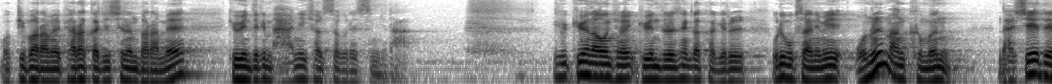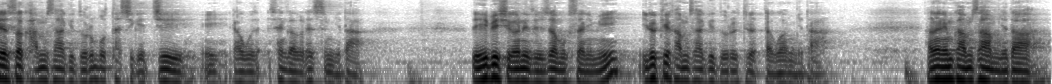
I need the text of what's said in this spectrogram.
뭐 비바람에 벼락까지 치는 바람에 교인들이 많이 결석을 했습니다. 그 교회 나온 교- 교인들은 생각하기를 우리 목사님이 오늘만큼은 날씨에 대해서 감사 기도를 못 하시겠지라고 생각을 했습니다. 예배 시간이 되자 목사님이 이렇게 감사 기도를 드렸다고 합니다. 하나님 감사합니다.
